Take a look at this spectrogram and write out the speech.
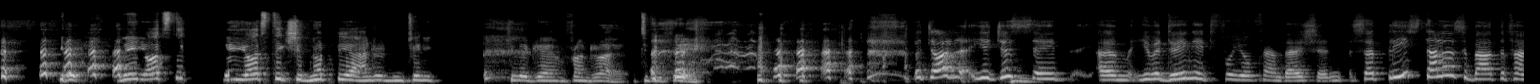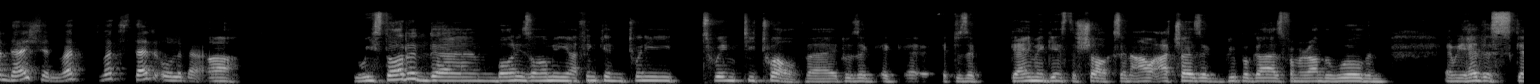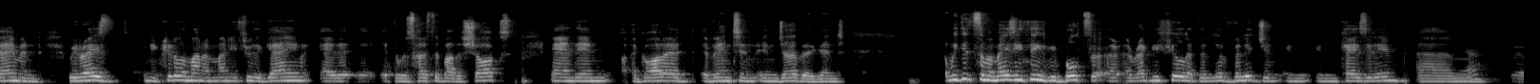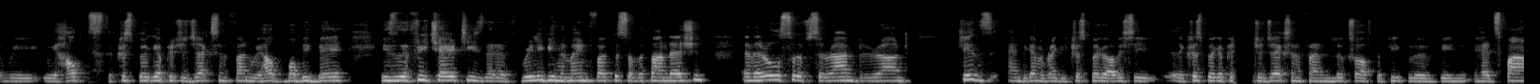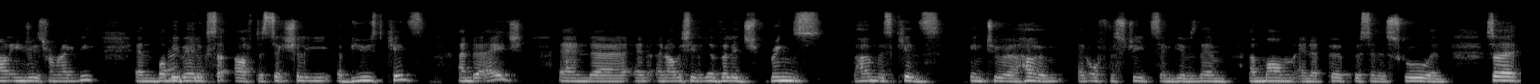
the yardstick, the yardstick should not be 120 kilogram front row, to be fair. but John, you just hmm. said um, you were doing it for your foundation. So please tell us about the foundation. What what's that all about? Uh, we started um, Barney's Army, I think, in 20, 2012. Uh, it was a, a, a, it was a game against the Sharks, and I, I chose a group of guys from around the world and and we had this game and we raised an incredible amount of money through the game and it, it, was hosted by the sharks and then a gala event in, in joburg and we did some amazing things we built a, a rugby field at the LIV Village in, in, in kzn um, yeah. We, we helped the Chris Burger Petra Jackson Fund. We helped Bobby Bear. These are the three charities that have really been the main focus of the foundation, and they're all sort of surrounded around kids and the game of rugby. Chris Burger, obviously, the Chris Burger Petra Jackson Fund looks after people who've been had spinal injuries from rugby, and Bobby Bear looks after sexually abused kids underage, and uh, and and obviously the Village brings homeless kids into a home and off the streets and gives them a mom and a purpose and a school, and so.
